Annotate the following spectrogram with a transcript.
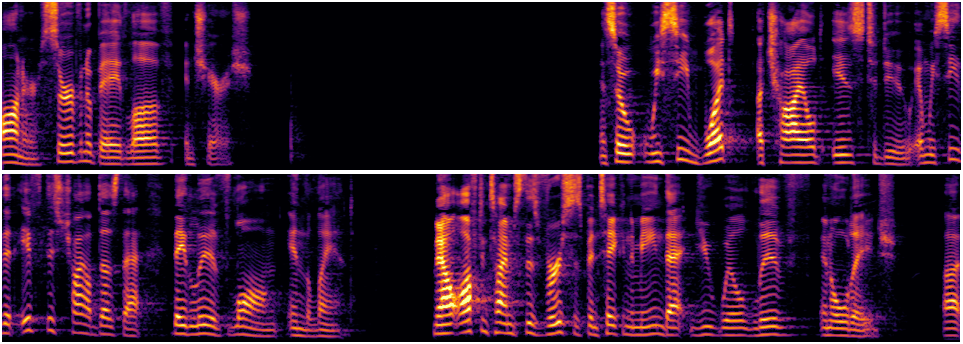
Honor, serve and obey, love and cherish. And so we see what a child is to do. And we see that if this child does that, they live long in the land. Now, oftentimes, this verse has been taken to mean that you will live in old age. Uh,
